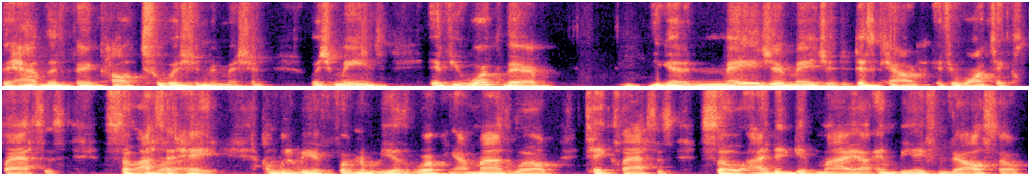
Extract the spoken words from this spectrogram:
they have this thing called tuition remission, which means if you work there, you get a major, major discount if you want to take classes. So I said, hey, I'm going to be here for a number of years working. I might as well take classes. So I did get my uh, MBA from there also,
